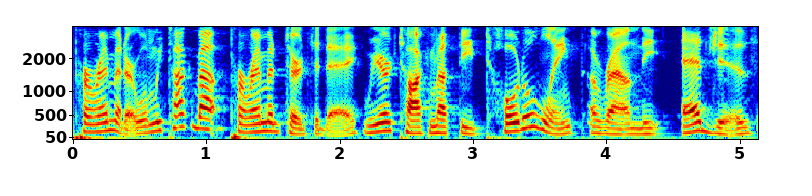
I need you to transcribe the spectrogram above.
perimeter. When we talk about perimeter today, we are talking about the total length around the edges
